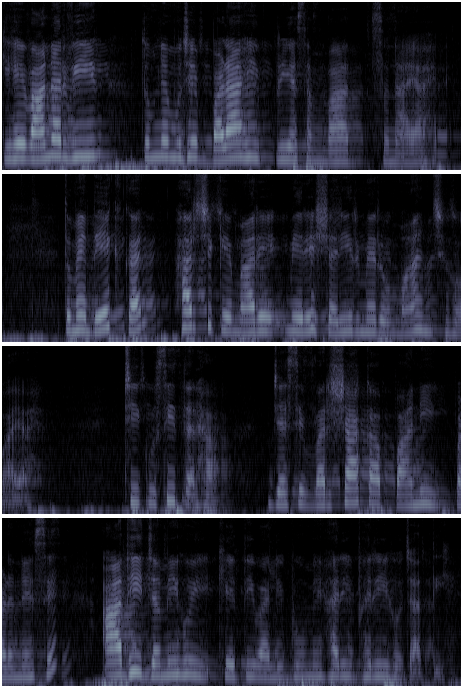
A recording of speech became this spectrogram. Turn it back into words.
कि हे वानर वीर, तुमने मुझे बड़ा ही प्रिय संवाद सुनाया है। तुम्हें देखकर हर्ष के मारे मेरे शरीर में रोमांच हो आया है। ठीक उसी तरह, जैसे वर्षा का पानी पड़ने से आधी जमी हुई खेती वाली भूमि हरी भरी हो जाती है।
